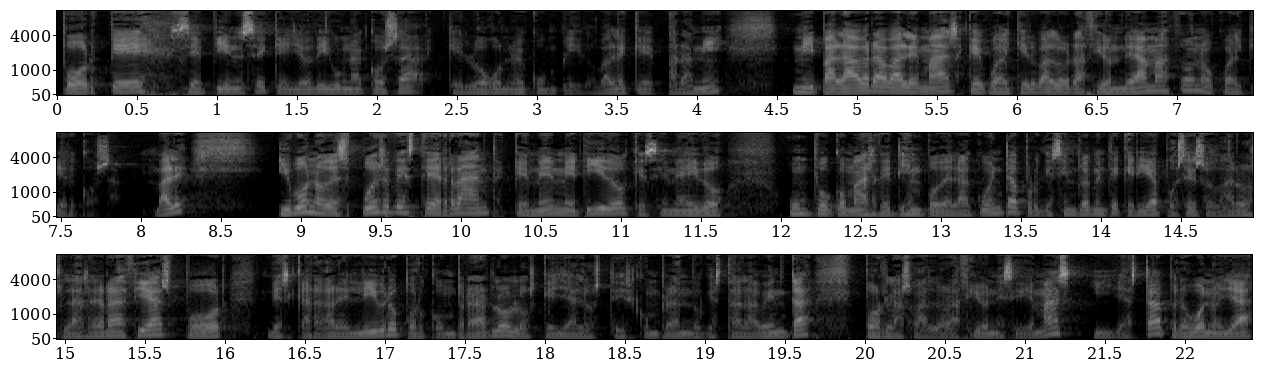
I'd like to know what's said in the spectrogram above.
porque se piense que yo digo una cosa que luego no he cumplido, ¿vale? Que para mí mi palabra vale más que cualquier valoración de Amazon o cualquier cosa, ¿vale? Y bueno, después de este rant que me he metido, que se me ha ido un poco más de tiempo de la cuenta, porque simplemente quería, pues eso, daros las gracias por descargar el libro, por comprarlo, los que ya lo estéis comprando que está a la venta, por las valoraciones y demás, y ya está. Pero bueno, ya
